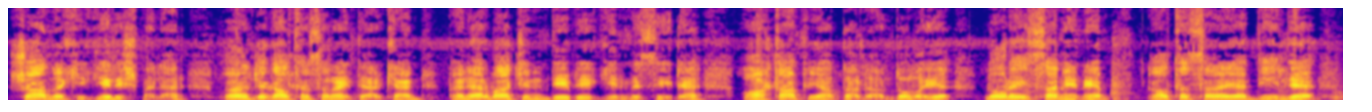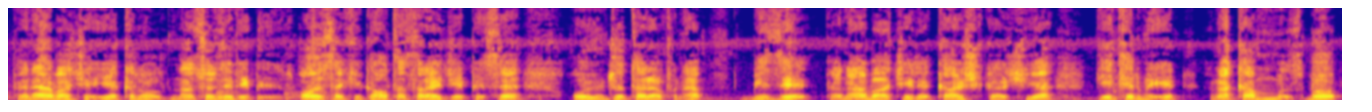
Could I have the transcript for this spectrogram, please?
Şu andaki gelişmeler önce Galatasaray derken Fenerbahçe'nin devreye girmesiyle artan fiyatlardan dolayı Leroy Sané'nin Galatasaray'a değil de Fenerbahçe'ye yakın olduğundan söz edebiliriz. Oysa ki Galatasaray cephesi oyuncu tarafına bizi Fenerbahçe ile karşı karşıya getirmeyin. Rakamımız bu.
